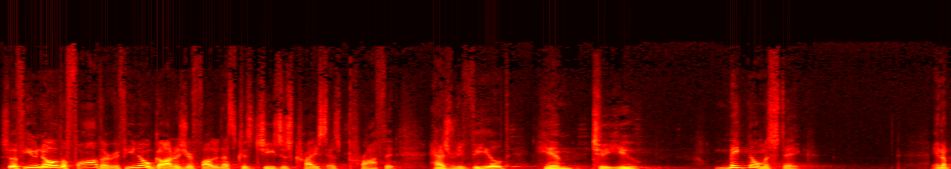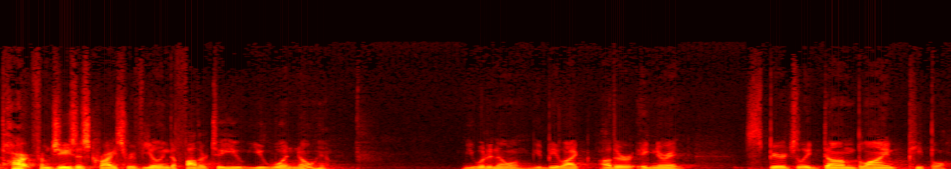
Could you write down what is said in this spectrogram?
So if you know the Father, if you know God is your Father, that's because Jesus Christ, as prophet, has revealed him to you. Make no mistake. And apart from Jesus Christ revealing the Father to you, you wouldn't know him. You wouldn't know him. You'd be like other ignorant, spiritually dumb, blind people.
